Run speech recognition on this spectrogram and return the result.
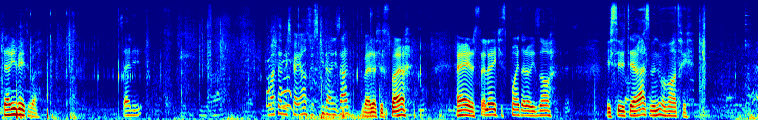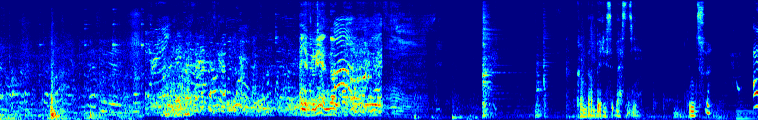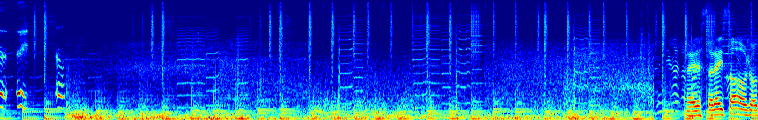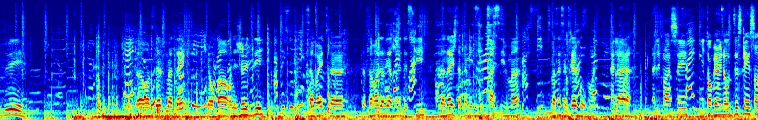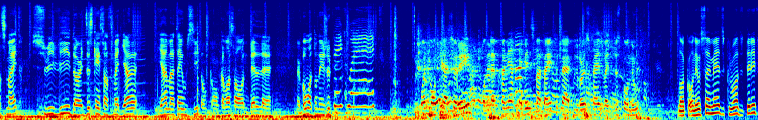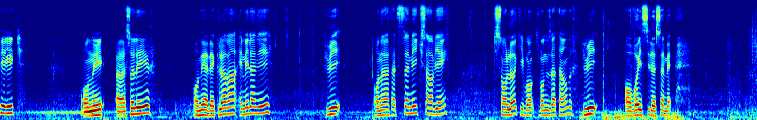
T'es arrivé, toi? Salut. Comment t'as l'expérience du ski dans les Alpes? Ben là, c'est super. Hey, le soleil qui se pointe à l'horizon. Ici, les terrasses, mais nous, on va entrer. Il n'y a plus rien dedans. Comme dans Belle et Sébastien. T'aimes-tu ça? Hey, le soleil sort aujourd'hui. On se lève ce matin et on part. On est jeudi. Ça va être euh, notre avant-dernière journée de ski. La neige cet après-midi massivement. Ce matin, c'est très beau. Clair. L'année passée, il est tombé un autre 10-15 cm, suivi d'un 10-15 cm hier, hier matin aussi. Donc, on commence à avoir une belle, euh, un beau moto neigeux. Point de montée à Soleil. On est la première cabine ce matin. Toute la poudreuse pêche va être juste pour nous. Donc on est au sommet du couloir du téléphérique. On est à la Solire. On est avec Laurent et Mélanie. Puis on a la petite famille qui s'en vient. Qui sont là, qui vont, qui vont nous attendre. Puis on voit ici le sommet.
